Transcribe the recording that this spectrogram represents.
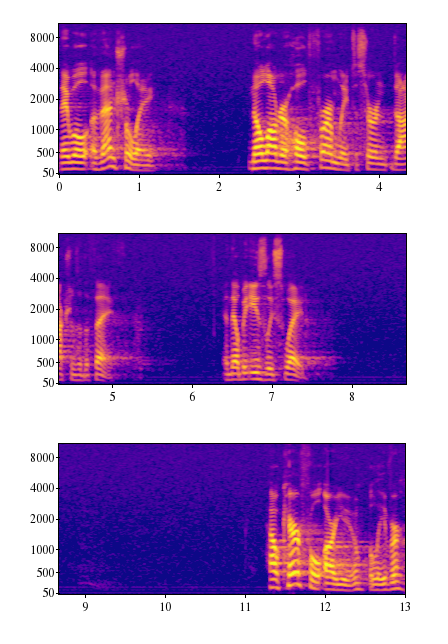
They will eventually no longer hold firmly to certain doctrines of the faith, and they'll be easily swayed. How careful are you, believer?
